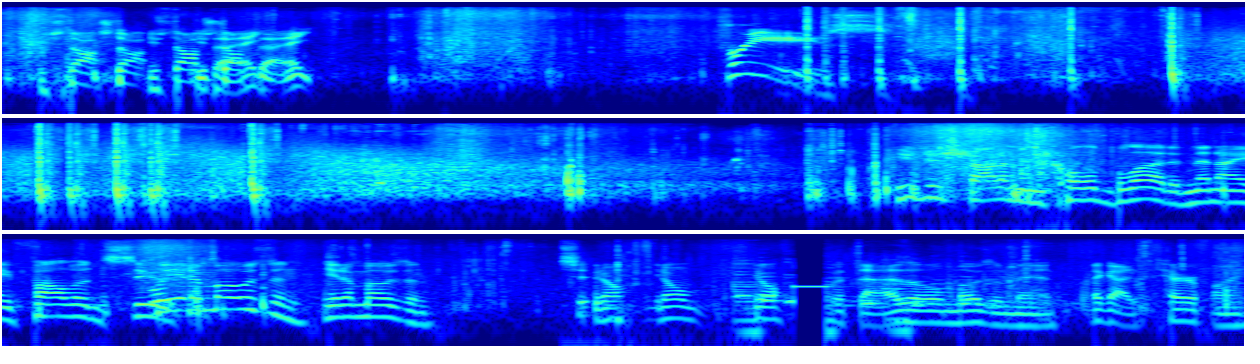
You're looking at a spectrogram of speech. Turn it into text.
You stop. Stop. You stop, You that. stop Hey. that. Hey, Freeze! You just shot him in cold blood, and then I followed suit. Well, you had a Mosin. You had a Mosin. You don't. You don't. You don't f- with that. That's a little Mosin man. That guy's terrifying.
